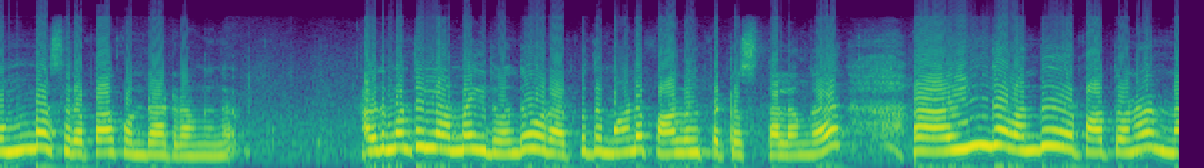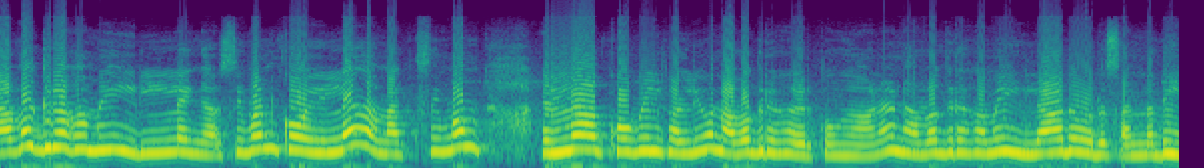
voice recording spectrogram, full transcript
ரொம்ப சிறப்பாக கொண்டாடுறாங்கங்க. அது மட்டும் இல்லாமல் இது வந்து ஒரு அற்புதமான பாடல் பெற்ற ஸ்தலங்க. இங்கே வந்து பார்த்தோன்னா நவகிரகமே இல்லைங்க. சிவன் கோயிலில் மேக்சிமம் எல்லா கோவில்கள்லையும் நவகிரகம் இருக்குங்க. ஆனால் நவகிரகமே இல்லாத ஒரு சன்னதி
